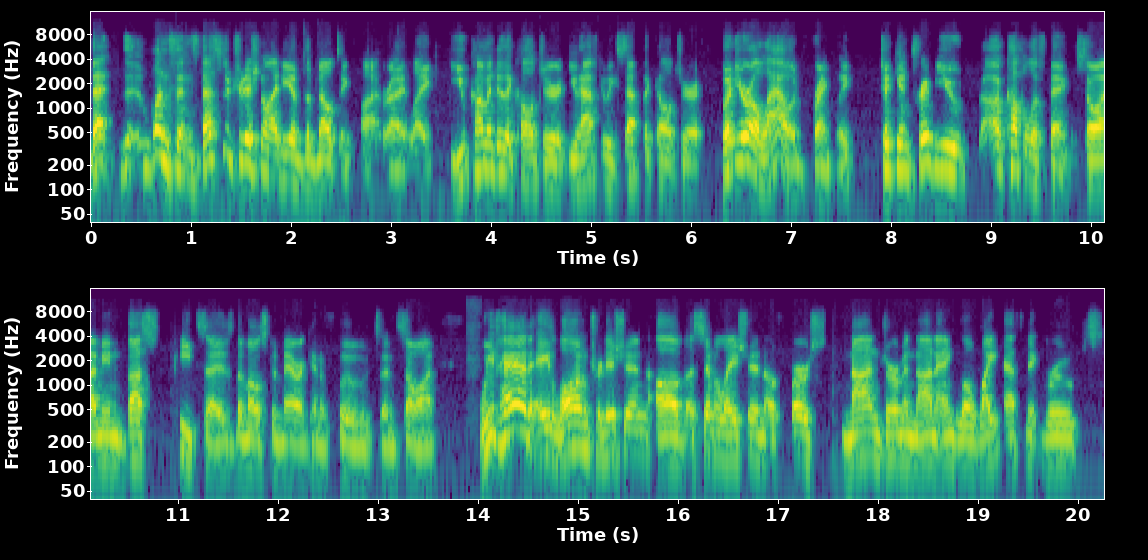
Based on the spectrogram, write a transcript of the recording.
That one sentence, that's the traditional idea of the melting pot, right? Like you come into the culture, you have to accept the culture, but you're allowed, frankly, to contribute a couple of things. So, I mean, thus pizza is the most American of foods and so on. We've had a long tradition of assimilation of first non German, non Anglo white ethnic groups,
